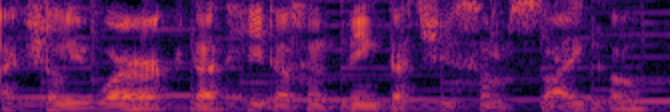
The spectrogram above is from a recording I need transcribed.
actually work that he doesn't think that she's some psycho.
